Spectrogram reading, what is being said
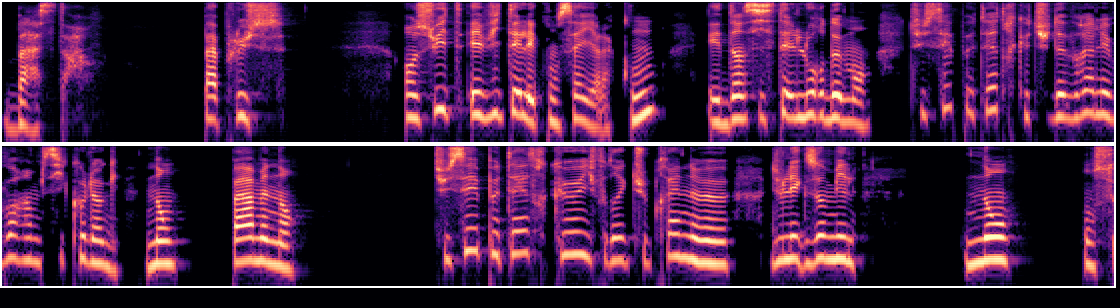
Basta. Pas plus. Ensuite, évitez les conseils à la con et d'insister lourdement. Tu sais peut-être que tu devrais aller voir un psychologue. Non, pas maintenant. Tu sais peut-être qu'il faudrait que tu prennes du Lexomil. Non, on se,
